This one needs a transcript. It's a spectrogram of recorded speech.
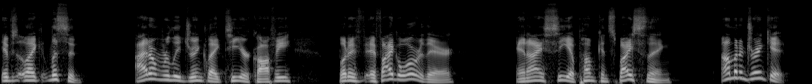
If, like, listen, I don't really drink like tea or coffee, but if, if I go over there and I see a pumpkin spice thing, I'm going to drink it.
